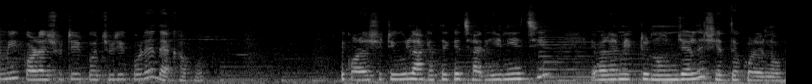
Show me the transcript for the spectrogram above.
আমি কড়াইশুটির কচুরি করে দেখাবো। কড়াইশুটিগুলো আগে থেকে ছাড়িয়ে নিয়েছি। এবার আমি একটু নুন জলে সেদ্ধ করে নেব।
